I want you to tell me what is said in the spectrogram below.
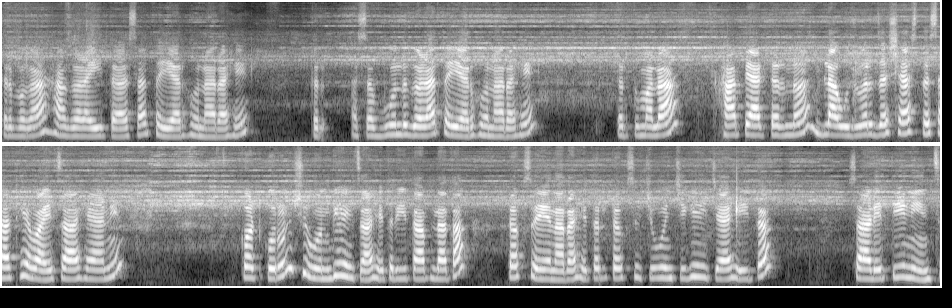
तर बघा हा गळा इथं असा तयार होणार आहे. तर असा बुंद गळा तयार होणार आहे. तर तुम्हाला हा पॅटर्न ब्लाऊजवर जशाच तसा ठेवायचा आहे आणि कट करून शिवून घ्यायचा आहे. तर इथं आपला आता टक्स येणार आहे. तर टक्सची उंची घ्यायची आहे इथं. साडेतीन इंच.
